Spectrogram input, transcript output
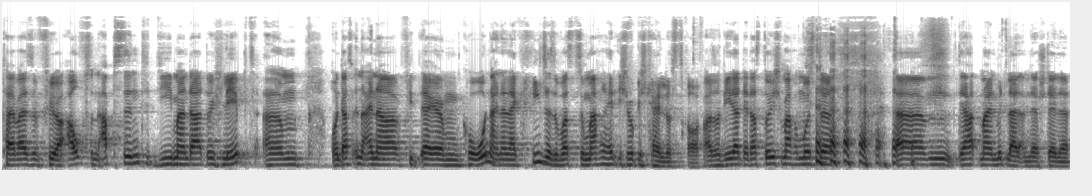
teilweise für Aufs und Abs sind, die man da durchlebt. Ähm, und das in einer ähm, Corona, in einer Krise sowas zu machen, hätte ich wirklich keine Lust drauf. Also jeder, der das durchmachen musste, ähm, der hat mein Mitleid an der Stelle.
